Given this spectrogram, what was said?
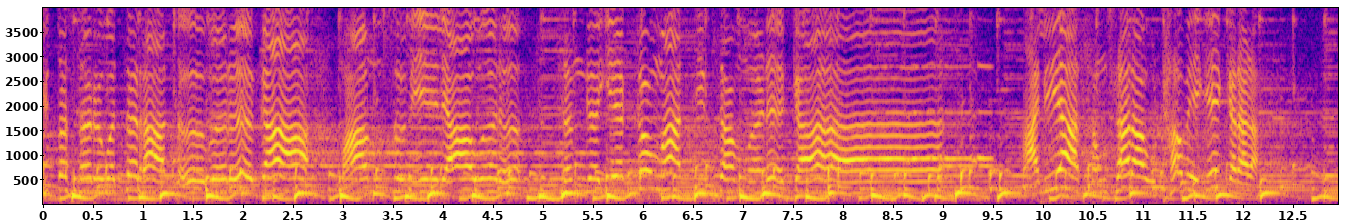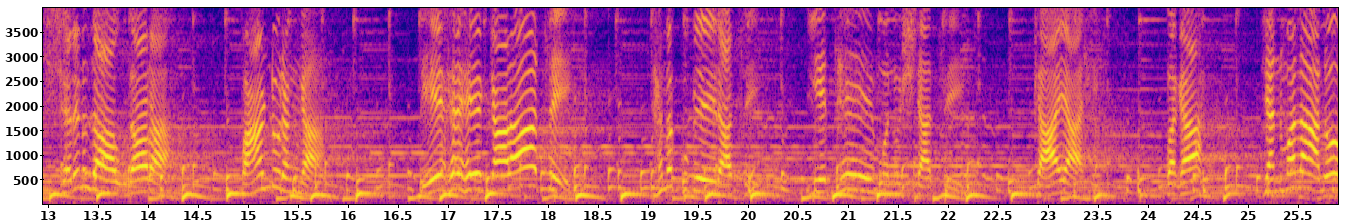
इथं सर्वच राहत बर का? माणूस मेल्यावर संग एक मातीचा मडका. आलिया संसारा उठा वेगे कराळा शरण जा उदारा पांडुरंगा. देह हे काळाचे धन कुबेराचे येथे मनुष्याचे. काय आहे? बघा जन्माला आलो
